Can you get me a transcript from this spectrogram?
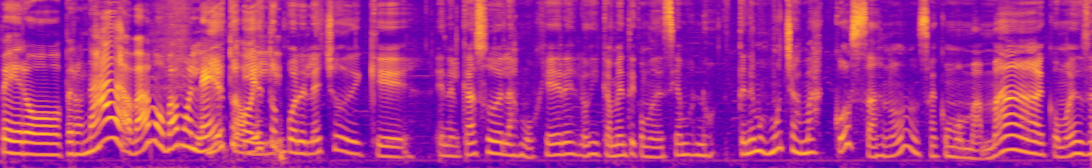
Pero, pero nada, vamos, vamos lento. Y esto, y esto por el hecho de que en el caso de las mujeres, lógicamente, como decíamos, no, tenemos muchas más cosas, ¿no? O sea, como mamá, como eso.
